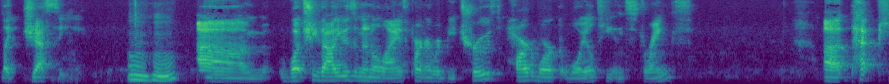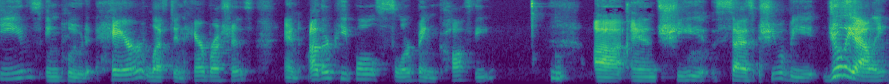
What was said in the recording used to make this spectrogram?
like Jesse. Mhm. Um, what she values in an alliance partner would be truth, hard work, loyalty, and strength. Uh, pet peeves include hair left in hairbrushes and other people slurping coffee. Mm. Uh, and she says she will be, Julie Alley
